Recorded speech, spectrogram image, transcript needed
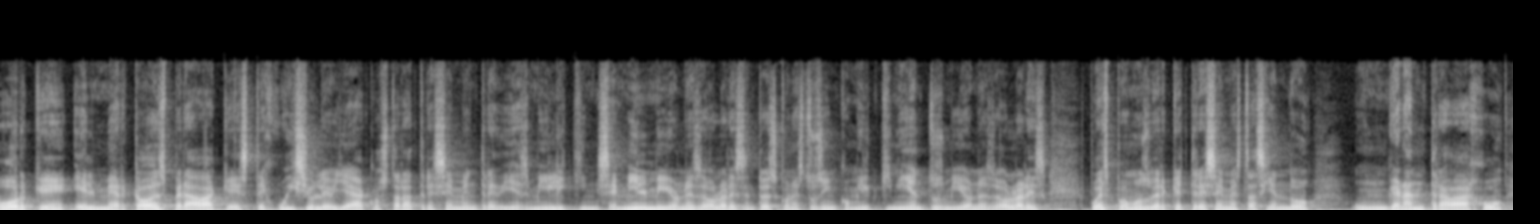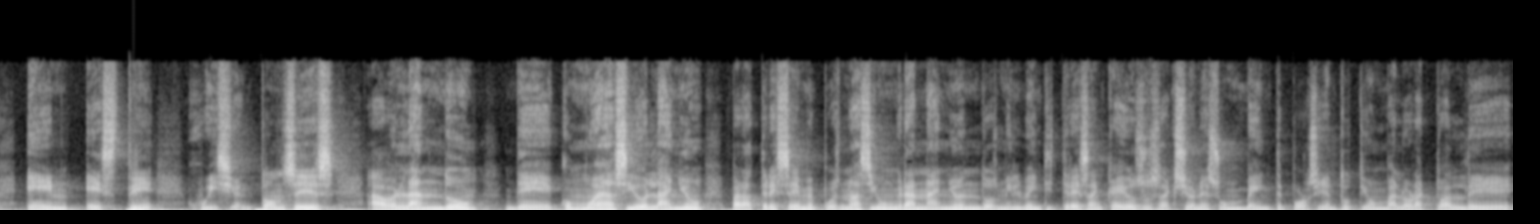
porque el mercado esperaba que este juicio le llegara a costar a 3M entre 10 mil y 15 mil millones de dólares. Entonces con estos 5.500 millones de dólares, pues podemos ver que 3M está haciendo un gran trabajo en este juicio. Entonces, hablando de cómo ha sido el año para 3M, pues no ha sido un gran año. En 2023 han caído sus acciones un 20%, tiene un valor actual de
